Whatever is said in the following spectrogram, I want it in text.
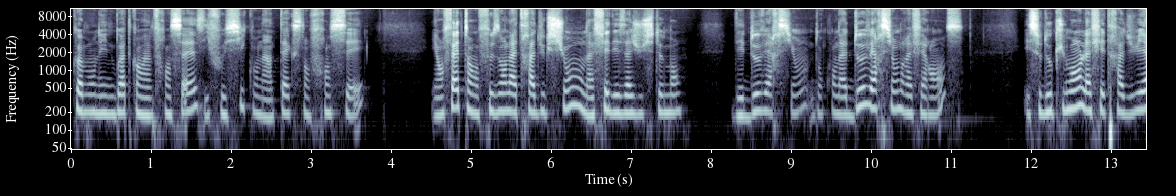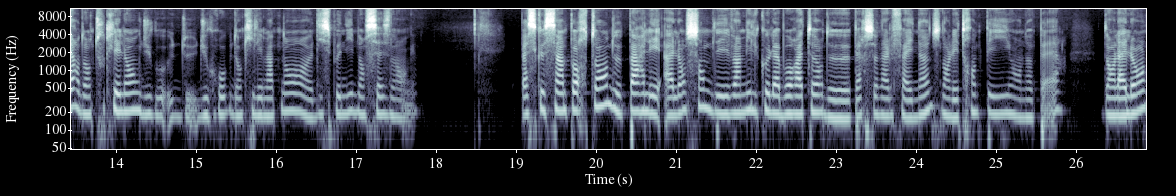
Comme on est une boîte quand même française, il faut aussi qu'on ait un texte en français. Et en fait, en faisant la traduction, on a fait des ajustements des deux versions. Donc, on a deux versions de référence. Et ce document l'a fait traduire dans toutes les langues du, groupe. Donc, il est maintenant euh, disponible dans 16 langues parce que c'est important de parler à l'ensemble des 20 000 collaborateurs de Personal Finance dans les 30 pays où on opère, dans la langue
